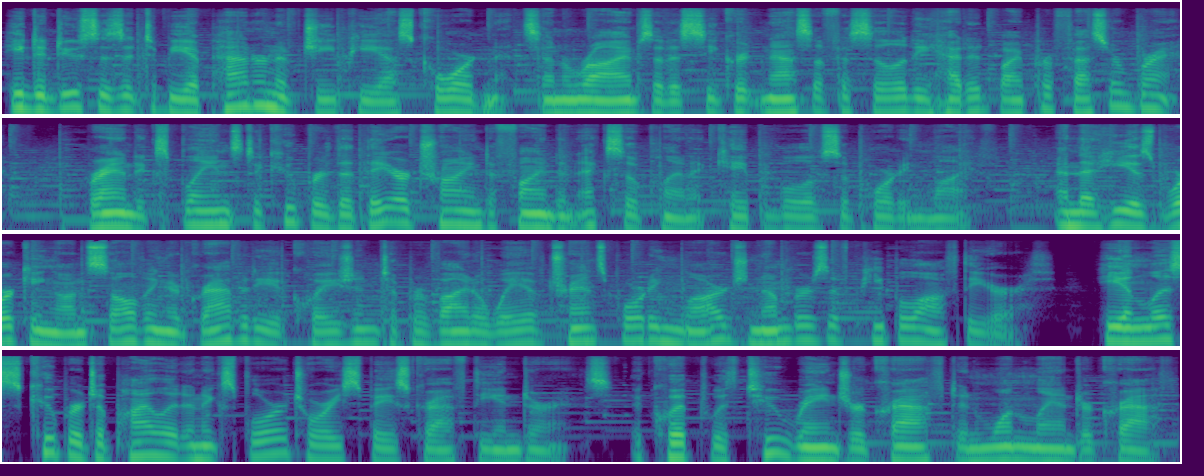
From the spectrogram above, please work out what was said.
He deduces it to be a pattern of GPS coordinates and arrives at a secret NASA facility headed by Professor Brand. Brand explains to Cooper that they are trying to find an exoplanet capable of supporting life. And that he is working on solving a gravity equation to provide a way of transporting large numbers of people off the Earth. He enlists Cooper to pilot an exploratory spacecraft, the Endurance, equipped with two Ranger craft and one lander craft,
